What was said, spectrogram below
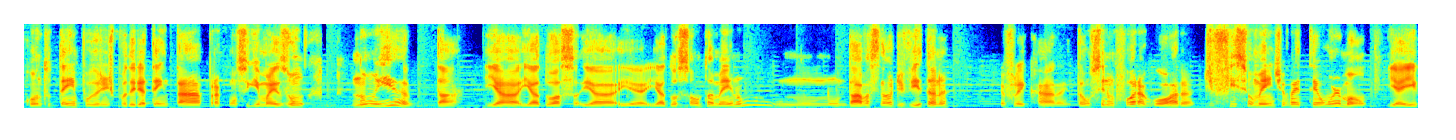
quanto tempo a gente poderia tentar pra conseguir mais um. Não ia dar. E a, e a, doação, e a, e a, adoção também não, não, não dava sinal de vida, né? Eu falei, cara, então se não for agora, dificilmente vai ter um irmão. E aí,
